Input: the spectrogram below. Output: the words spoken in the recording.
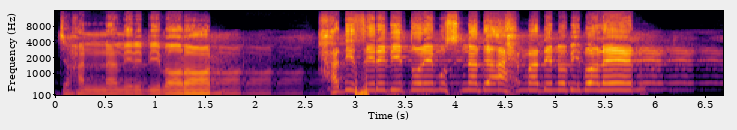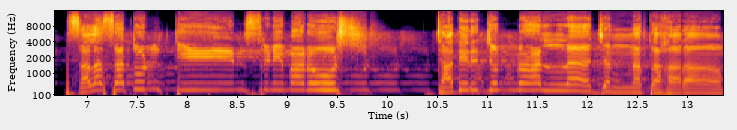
জাহান্নামের বিবরণ। হাদিসের ভিতরে মুসনাদে আহমাদে নবী বলেন, সালাসাতুন তিন শ্রেণি মানুষ যাদের জন্য আল্লাহ জান্নাত হারাম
